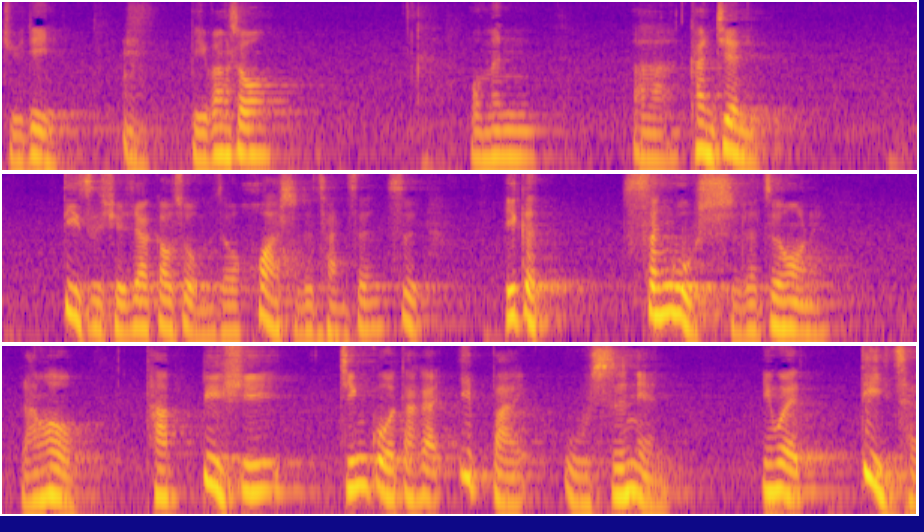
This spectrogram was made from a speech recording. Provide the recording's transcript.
举例，比方说，我们啊看见地质学家告诉我们说，化石的产生是一个生物死了之后呢？然后它必须经过大概一百五十年，因为地层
